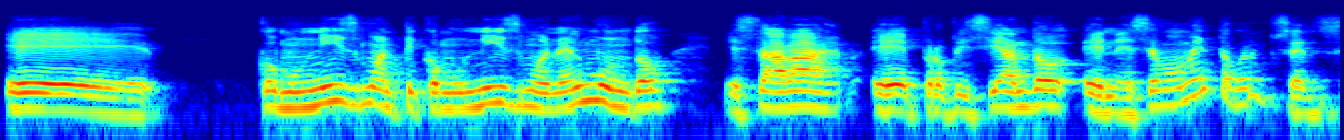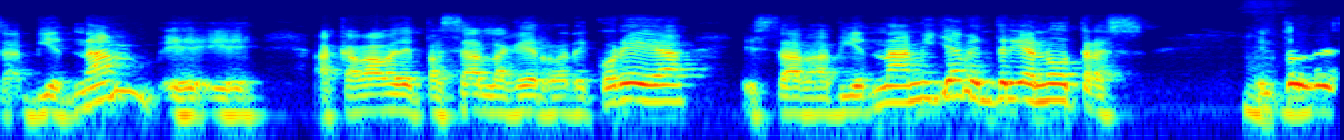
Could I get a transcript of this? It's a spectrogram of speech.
eh, comunismo-anticomunismo en el mundo estaba propiciando en ese momento. Bueno, pues Vietnam acababa de pasar la guerra de Corea, estaba Vietnam y ya vendrían otras. Entonces,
